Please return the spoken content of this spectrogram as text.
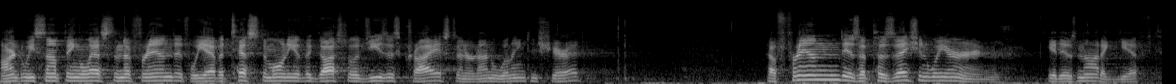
Aren't we something less than a friend if we have a testimony of the gospel of Jesus Christ and are unwilling to share it? A friend is a possession we earn, it is not a gift.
